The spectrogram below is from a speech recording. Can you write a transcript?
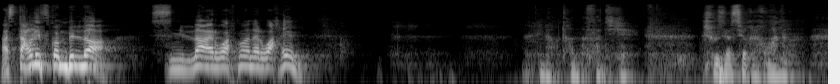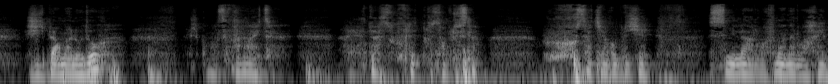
Astarlifkum billah. Bismillah ar-Rahman ar-Rahim. Il est en train de me fatiguer. Je vous assure, Erwan, j'ai hyper mal au dos. Je commence vraiment à être, à souffler de plus en plus là. ça tient obligé. Bismillah ar-Rahman ar-Rahim.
